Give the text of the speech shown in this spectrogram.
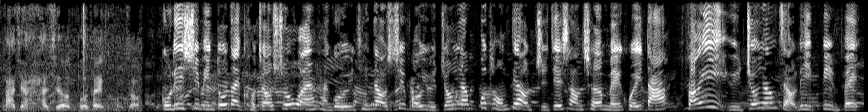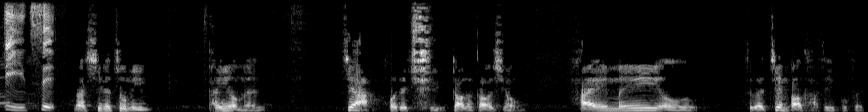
大家还是要多戴口罩，鼓励市民多戴口罩。说完，韩国瑜听到是否与中央不同调，直接上车没回答。防疫与中央角力并非第一次。那新的著名朋友们嫁或者娶到了高雄，还没有这个健保卡这一部分，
